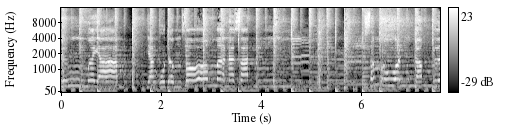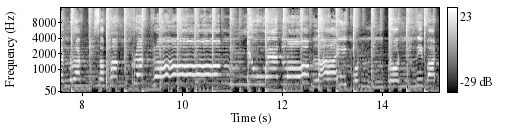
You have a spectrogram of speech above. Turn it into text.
ถึงเมื่อยาม ยังอุดมสมมนสัตว์สำรวนกับเพื่อนรักสะพักรักพร้อม อยู่แวดล้อมหลายคนปรนนิบัติ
